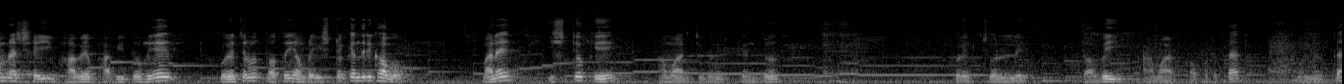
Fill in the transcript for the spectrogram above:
আমরা সেইভাবে ভাবিত হয়ে করে চলব, ততই আমরা ইষ্টকেন্দ্রিক হব। মানে ইষ্টকে আমার জীবনের কেন্দ্র করে চললে তবেই আমার কপটতা মলিনতা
